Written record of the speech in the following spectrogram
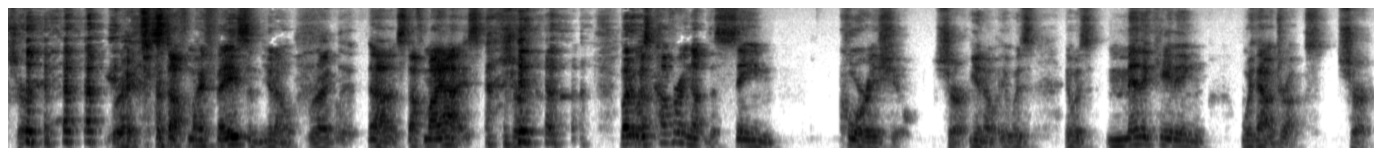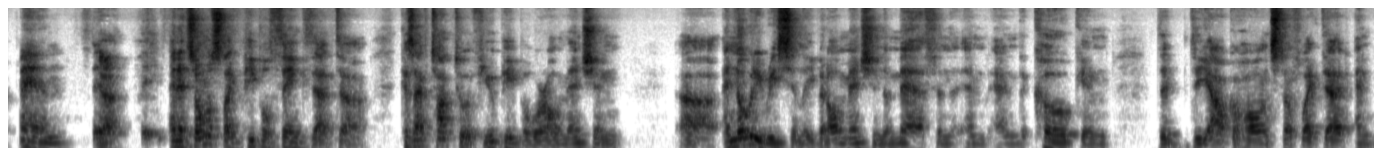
Sure. Right. stuff my face and you know Right. uh, stuff my eyes. Sure. but it was covering up the same core issue Sure. you know it was it was medicating without drugs, Sure. and Yeah. And it's almost like people think that because I've talked to a few people where I'll mention uh, and nobody recently, but I'll mention the meth and and and the coke and the the alcohol and stuff like that, and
